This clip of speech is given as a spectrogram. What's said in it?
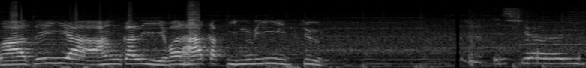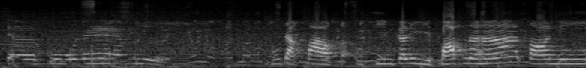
มาสิอย่าฮังการีปะทะกับอิงลีจูไอ้เชี่ยเจอกูแน่พี่ ดูจากเปล่าทีมกะหรี่ป๊อปนะฮะ ตอนนี้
